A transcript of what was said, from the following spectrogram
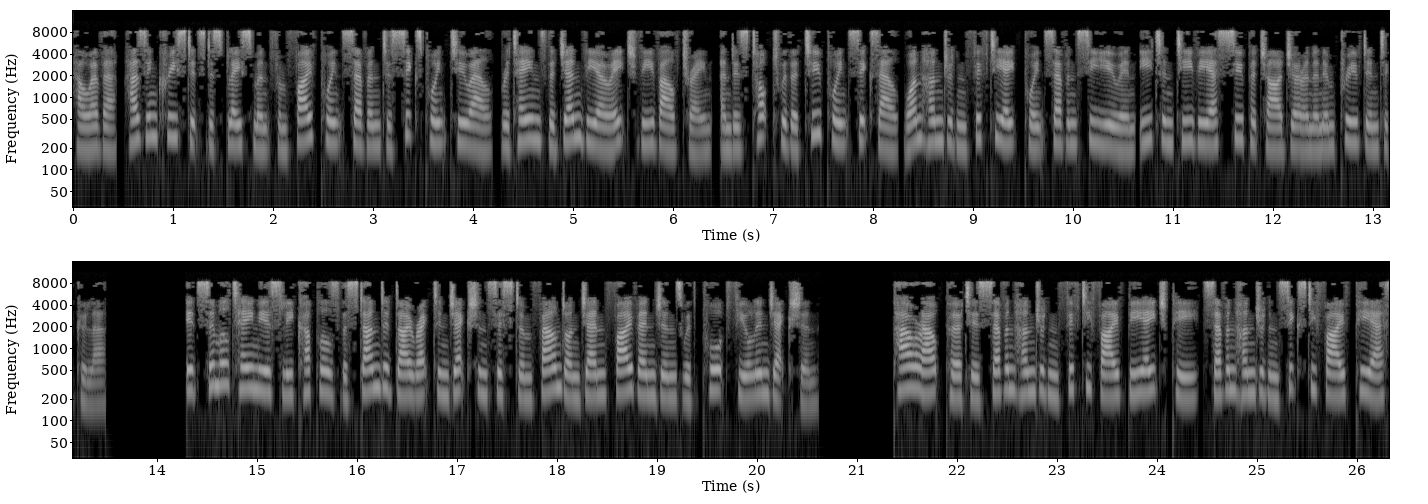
however, has increased its displacement from 5.7 to 6.2 L, retains the Gen VOHV valvetrain, and is topped with a 2.6 L 158.7 cu in Eaton TVS supercharger and an improved intercooler. It simultaneously couples the standard direct injection system found on Gen 5 engines with port fuel injection. Power output is 755 bhp, 765 ps,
